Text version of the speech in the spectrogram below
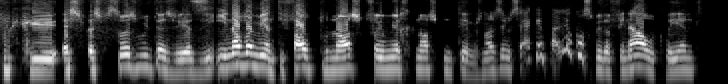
porque as, as pessoas muitas vezes, e, e, novamente, e falo por nós, que foi um erro que nós cometemos, nós dizemos assim, ah, quem paga? É o consumidor final, o cliente,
